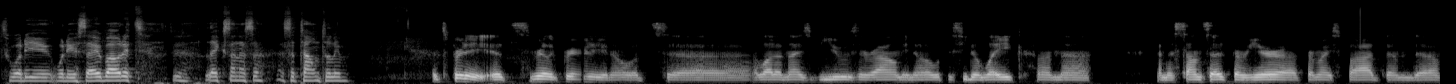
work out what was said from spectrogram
So what do you what do you say about it? Leksand as a as a town to live? It's pretty. It's really pretty. You know, it's uh, a lot of nice views around. You know, to see the lake and uh, and the sunset from here uh, from my spot, and uh,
